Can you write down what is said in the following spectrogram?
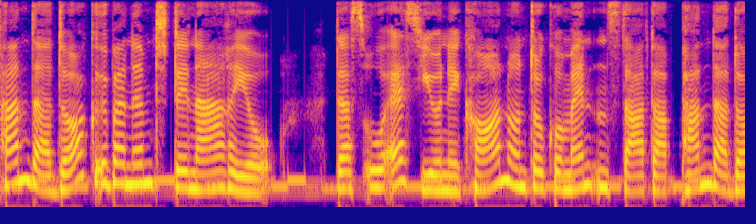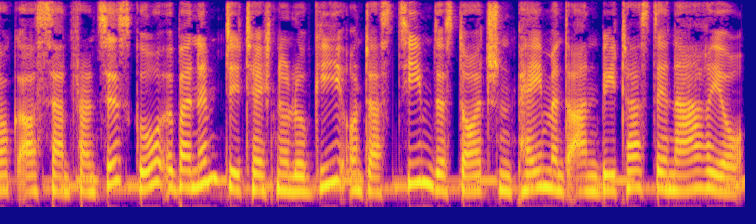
PandaDoc übernimmt Denario. Das US-Unicorn und Dokumenten-Startup PandaDoc aus San Francisco übernimmt die Technologie und das Team des deutschen Payment-Anbieters Denario.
